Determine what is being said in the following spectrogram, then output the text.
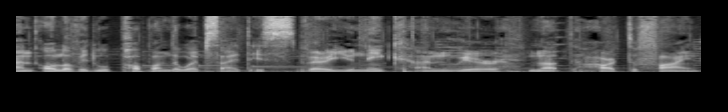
and all of it will pop on the website. It's very unique and we're not hard to find.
